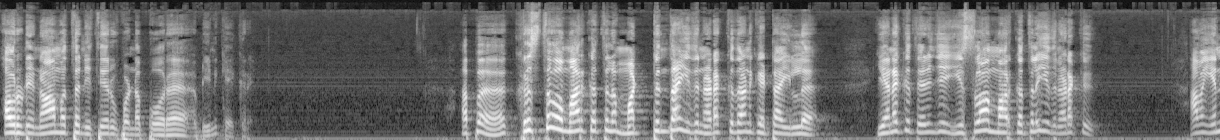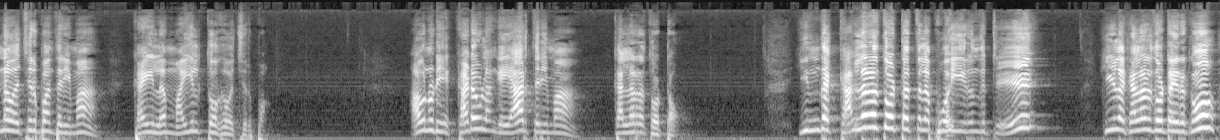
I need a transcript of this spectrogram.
அவருடைய நாமத்தை நீ தேர்வு பண்ண போற அப்படின்னு கேட்குறேன் அப்போ கிறிஸ்தவ மார்க்கத்தில் மட்டும்தான் இது நடக்குதான்னு கேட்டால் இல்லை. எனக்கு தெரிஞ்சு இஸ்லாம் மார்க்கத்தில் இது நடக்கு. அவன் என்ன வச்சிருப்பான் தெரியுமா? கையில் மயில் தொகை வச்சுருப்பான். அவனுடைய கடவுள் அங்கே யார் தெரியுமா? கல்லறை தோட்டம். இந்த கல்லறை தோட்டத்தில் போய் இருந்துட்டு கீழே கல்லறை தோட்டம் இருக்கும்.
